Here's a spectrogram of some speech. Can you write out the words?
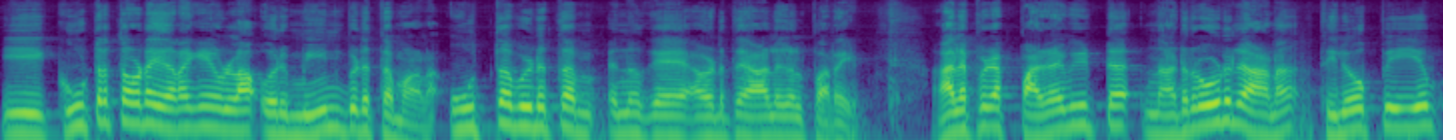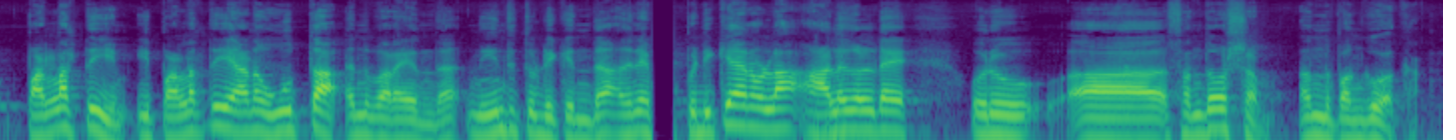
ഈ കൂട്ടത്തോടെ ഇറങ്ങിയുള്ള ഒരു മീൻപിടുത്തമാണ് ഊത്തപിടുത്തം എന്നൊക്കെ അവിടുത്തെ ആളുകൾ പറയും. ആലപ്പുഴ പഴവീട്ട് നടുറോഡിലാണ് തിലോപ്പിയും പള്ളത്തിയും. ഈ പള്ളത്തിയാണ് ഊത്ത എന്ന് പറയുന്നത് നീന്തി തുടിക്കുന്നത്. അതിനെ പിടിക്കാനുള്ള ആളുകളുടെ ഒരു സന്തോഷം അന്ന് പങ്കുവെക്കാം.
